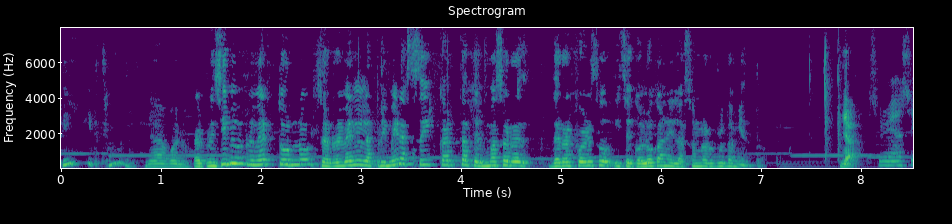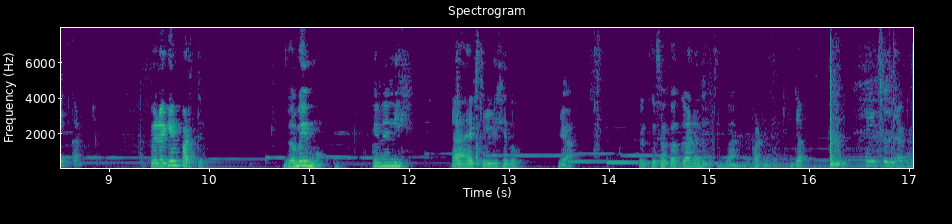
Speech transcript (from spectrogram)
Espérate, hombre. Ya, bueno. Al principio del primer turno se revelan las primeras 6 cartas del mazo de refuerzo y se colocan en la zona de reclutamiento. Ya. Se me 6 cartas. Pero ¿quién parte? Lo mismo. ¿Quién elige? Ya, Héctor, elige tú. Ya. El que saca cara, gana, parte. Ya. Ahí tu dragón.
